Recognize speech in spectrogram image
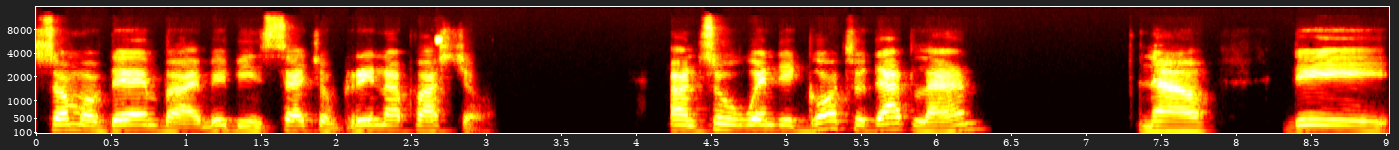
some of them by maybe in search of greener pasture. And so when they got to that land, now the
